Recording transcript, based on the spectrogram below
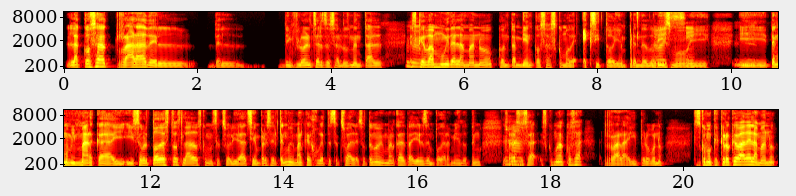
la cosa rara del, del de influencers de salud mental es que va muy de la mano con también cosas como de éxito y emprendedurismo sí. y, y tengo mi marca y, y sobre todo estos lados como sexualidad siempre es el tengo mi marca de juguetes sexuales o tengo mi marca de talleres de empoderamiento, tengo, ¿sabes? O sea, es como una cosa rara ahí, pero bueno, entonces como que creo que va de la mano.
